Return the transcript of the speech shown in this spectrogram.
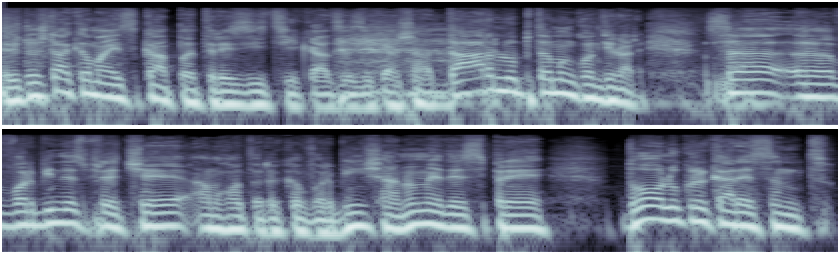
Deci nu știu dacă mai scapă treziții, ca să zic așa, dar luptăm în continuare. Să uh, vorbim despre ce am hotărât că vorbim și anume despre două lucruri care sunt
